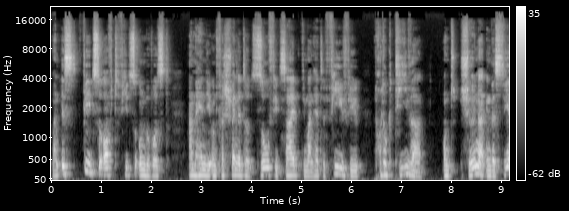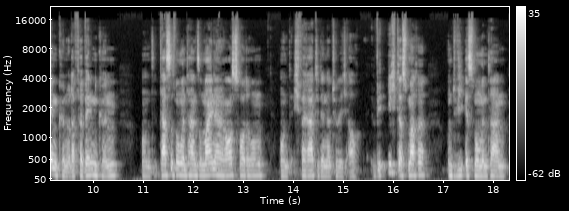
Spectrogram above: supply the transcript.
Man ist viel zu oft, viel zu unbewusst am Handy und verschwendet dort so viel Zeit, die man hätte viel, viel produktiver und schöner investieren können oder verwenden können. Und das ist momentan so meine Herausforderung. Und ich verrate dir natürlich auch, wie ich das mache und wie es momentan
